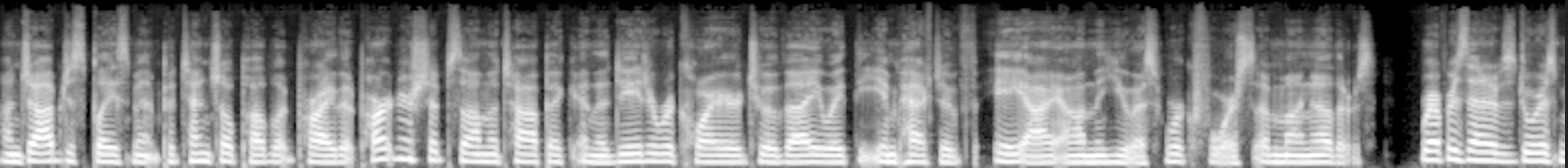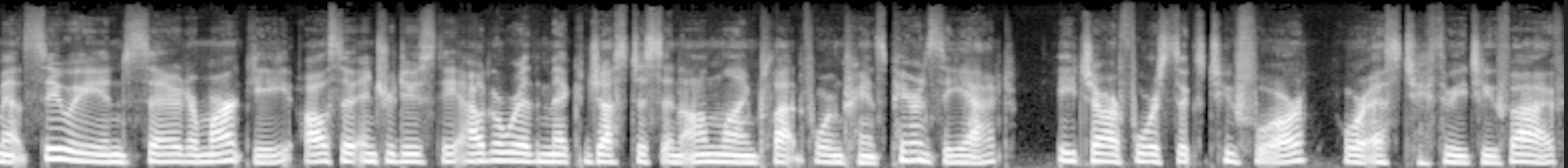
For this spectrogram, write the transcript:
on job displacement, potential public private partnerships on the topic, and the data required to evaluate the impact of AI on the U.S. workforce, among others. Representatives Doris Matsui and Senator Markey also introduced the Algorithmic Justice and Online Platform Transparency Act, H.R. 4624 or S2325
